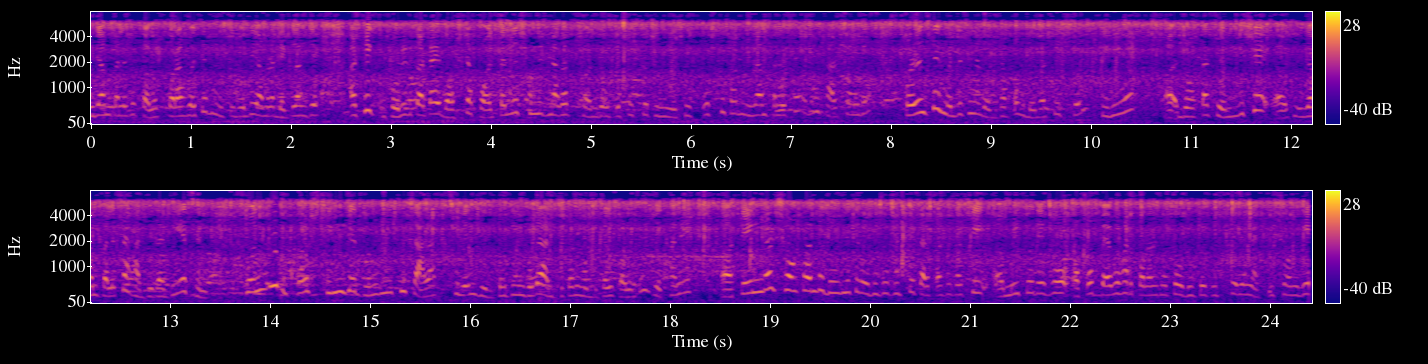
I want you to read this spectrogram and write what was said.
নিজাম প্যালেসে তলব করা হয়েছে, এবং ইতিমধ্যেই আমরা দেখলাম যে ঠিক ঘড়ির কাটায় দশটা পঁয়তাল্লিশ মিনিট নাগাদ সঞ্জয় বশিষ্ঠ তিনি এসে উপস্থিত হন নিজাম প্যালেসে এবং তার সঙ্গে ফরেন্সিক মেডিসিনের অধ্যাপক দেবাশিস সোম তিনিও নটা চল্লিশে নিজাম প্যালেসে হাজিরা দিয়েছেন। সন্দীপ ঘোষ, তিনি যে দুর্নীতি চালাচ্ছিলেন দীর্ঘদিন ধরে আর্জিকর মেডিকেল কলেজে, যেখানে টেন্ডার সংক্রান্ত দুর্নীতির অভিযোগ উঠছে তার পাশাপাশি মৃতদেহ অপব্যবহার করার মতো অভিযোগ উঠছে এবং একই সঙ্গে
